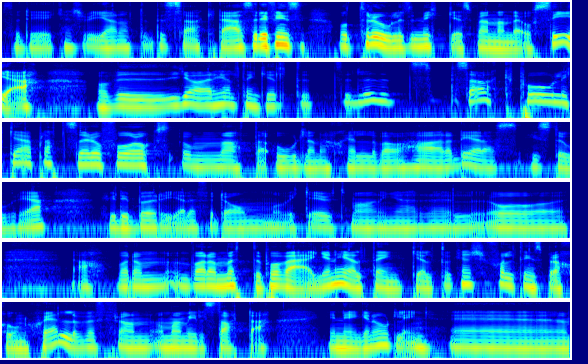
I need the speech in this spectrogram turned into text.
så det kanske vi gör något besök där. Så det finns otroligt mycket spännande att se. Och vi gör helt enkelt ett litet besök på olika platser och får också möta odlarna själva och höra deras historia, hur det började för dem och vilka utmaningar och ja, vad, de, vad de mötte på vägen helt enkelt och kanske få lite inspiration själv från om man vill starta en egen odling. Eh,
